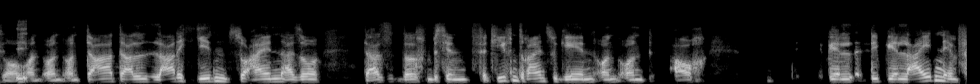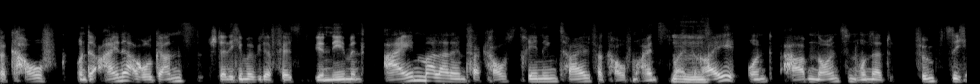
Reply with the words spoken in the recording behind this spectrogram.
So, und, und, und da, da lade ich jeden zu ein, also da, ein bisschen vertiefend reinzugehen und, und auch wir, wir leiden im Verkauf unter einer Arroganz, stelle ich immer wieder fest. Wir nehmen einmal an einem Verkaufstraining teil, verkaufen 1, 2, mhm. 3 und haben 1950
